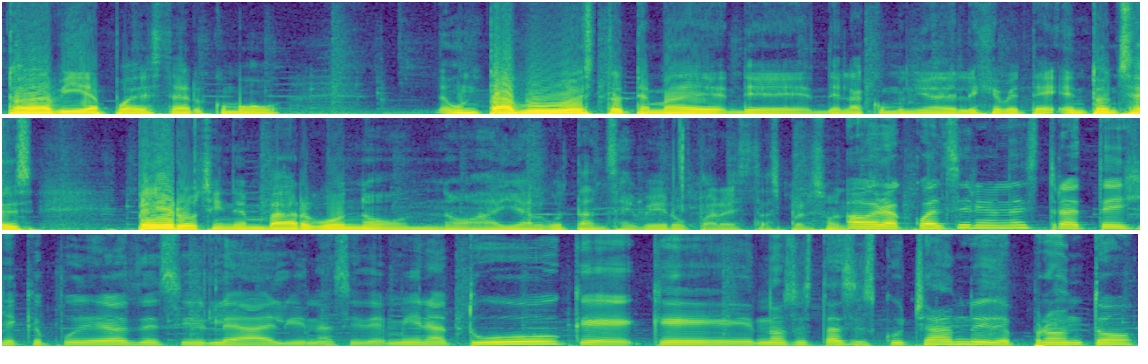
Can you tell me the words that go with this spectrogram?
todavía puede estar como un tabú este tema de, de- de la comunidad LGBT, entonces, pero sin embargo no, no hay algo tan severo para estas personas. Ahora, ¿cuál sería una estrategia que pudieras decirle a alguien así de, mira, tú que, que nos estás escuchando y de pronto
